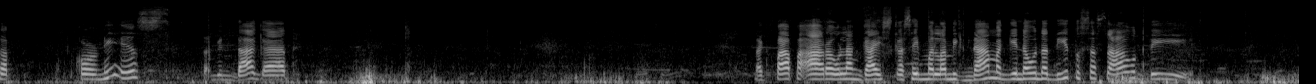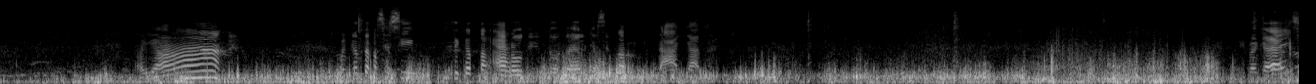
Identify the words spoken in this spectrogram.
sa Cornice, tabing dagat. Nagpapaaraw lang guys kasi malamig na, maginaw na dito sa Saudi. Ayan. Maganda kasi si, sikat ng araw dito dahil kasi tabing dagat. Diba guys?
